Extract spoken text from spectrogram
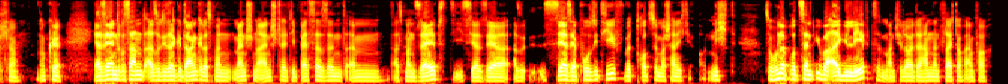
Klar, okay. Ja, sehr interessant. Also dieser Gedanke, dass man Menschen einstellt, die besser sind ähm, als man selbst, die ist ja sehr, also sehr, sehr positiv, wird trotzdem wahrscheinlich nicht zu 100 Prozent überall gelebt. Manche Leute haben dann vielleicht auch einfach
